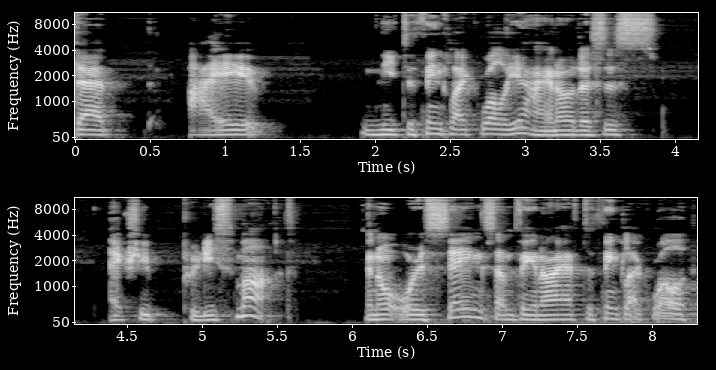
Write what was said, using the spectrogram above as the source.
that i need to think like, well, yeah, you know, this is actually pretty smart, you know, or saying something, and I have to think like, well,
